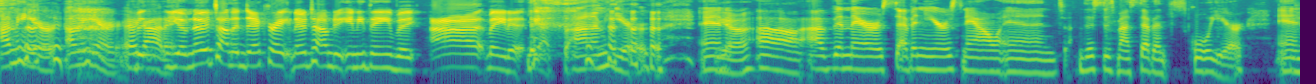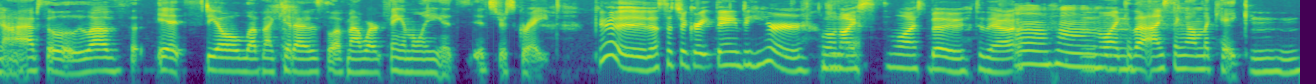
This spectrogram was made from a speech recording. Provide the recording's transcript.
I'm here. I'm here. I got it. You have no time to decorate, no time to do anything. But I made it. yes, I'm here. And Yeah. uh, I've been there seven years now, and this is my seventh school year. And I absolutely love it. Still love my kiddos, love my work family. It's it's just great. Good. That's such a great thing to hear. Little nice, little nice bow to that. hmm Like the icing on the cake. hmm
